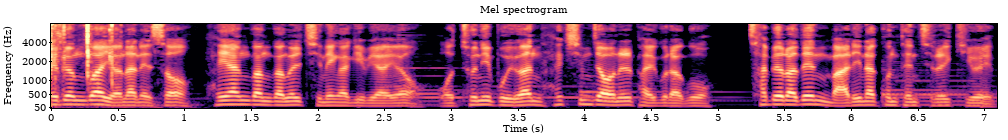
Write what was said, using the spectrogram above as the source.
해변과 연안에서 해양 관광을 진행하기 위하여 어촌이 보유한 핵심 자원을 발굴하고 차별화된 마리나 콘텐츠를 기획,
